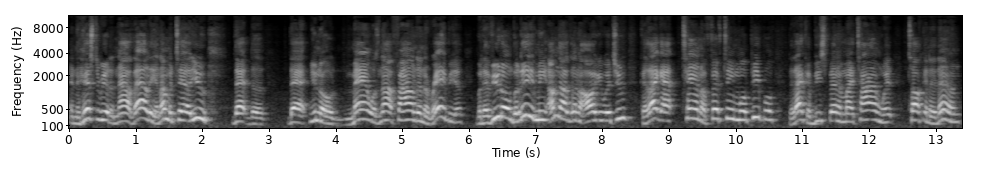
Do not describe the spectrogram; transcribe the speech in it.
and the history of the nile valley and i'm to tell you that the that you know man was not found in Arabia. But if you don't believe me, I'm not going to argue with you because I got 10 or 15 more people that I could be spending my time with talking to them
